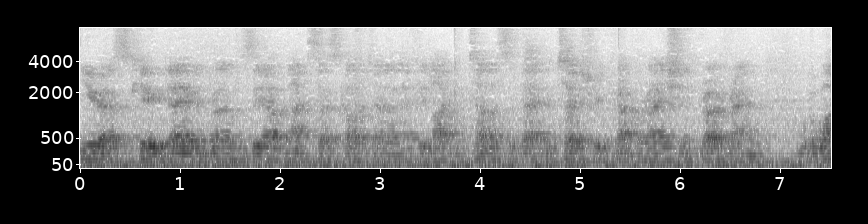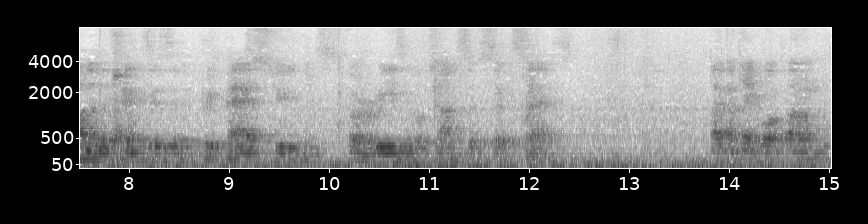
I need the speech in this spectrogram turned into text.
USQ, David runs the Open Access College. I don't know if you'd like to tell us about the tertiary preparation program. But one of the things is that it prepares students for a reasonable chance of success. Okay, well, um,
